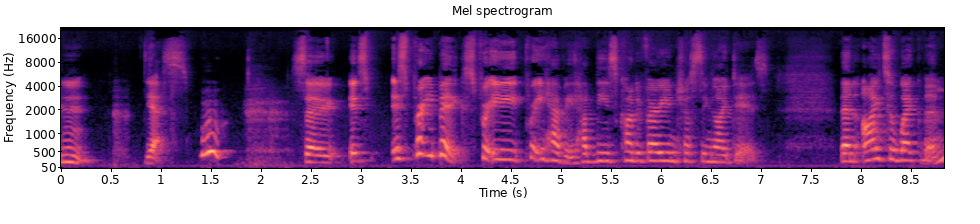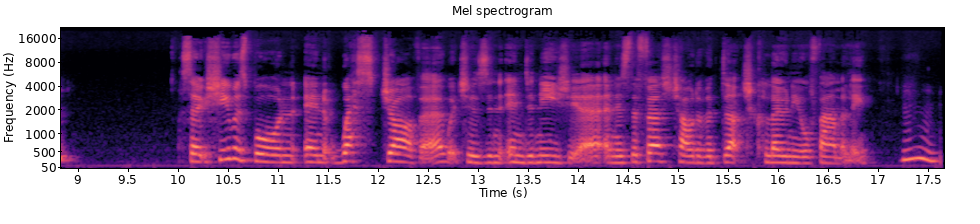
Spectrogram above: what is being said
Mm. Yes. Woo. So it's it's pretty big, it's pretty pretty heavy. Had these kind of very interesting ideas. Then Ita Wegman. So she was born in West Java, which is in Indonesia, and is the first child of a Dutch colonial family. Mm.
